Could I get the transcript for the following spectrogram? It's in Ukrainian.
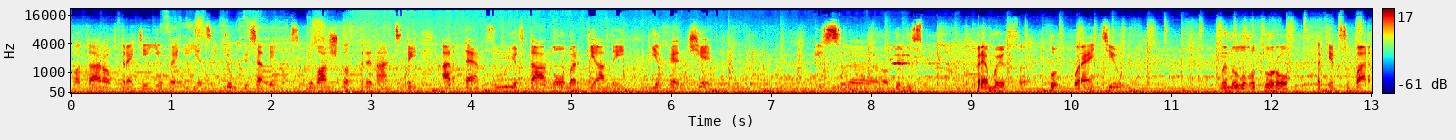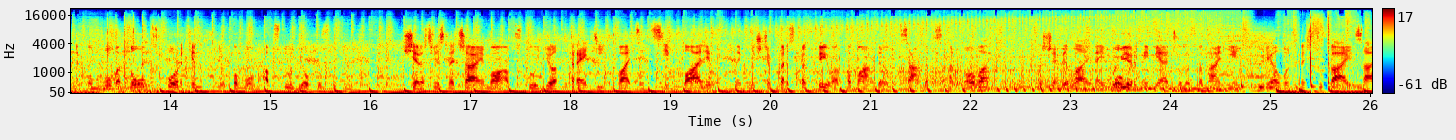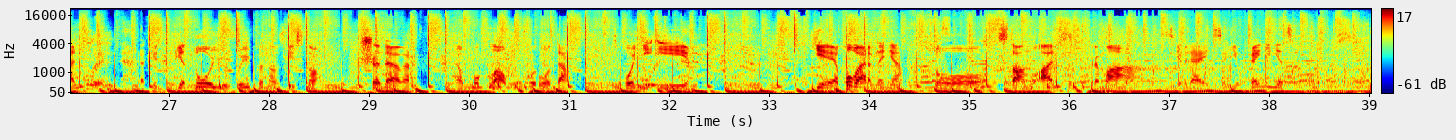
all. Третій Євгеній Яцентюк, 10-й Максим Івашко, 13-й Артем Зуєв та номер 5-й Євген Чепін. Із е, одним із прямих конкурентів минулого туру таким суперником був Ноун Спортінг, якому Абстудіо поступив. Ще раз відзначаємо, Абстудіо третій, 27 балів. Найближча перспектива команди Олександра Смирнова. Зажеміла і неймовірний м'яч у виконанні Юрія Вихрестюка із Альфи, як він п'ятою виконав, звісно, шедевр е, поклав у ворота сьогодні. І є повернення до стану Альфи. Зокрема, з'являється Євгеній Яценюк.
